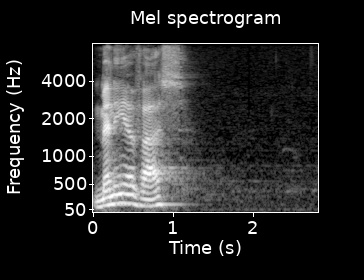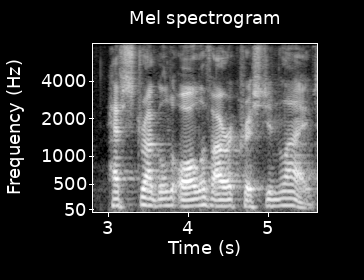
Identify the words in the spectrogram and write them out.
Many of us have struggled all of our Christian lives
